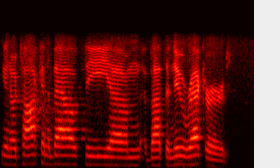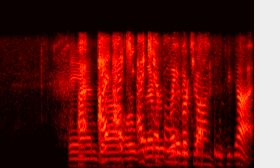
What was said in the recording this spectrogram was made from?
you know talking about the um, about the new record and I- uh, I- or I can't whatever, believe whatever it, John. you got.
